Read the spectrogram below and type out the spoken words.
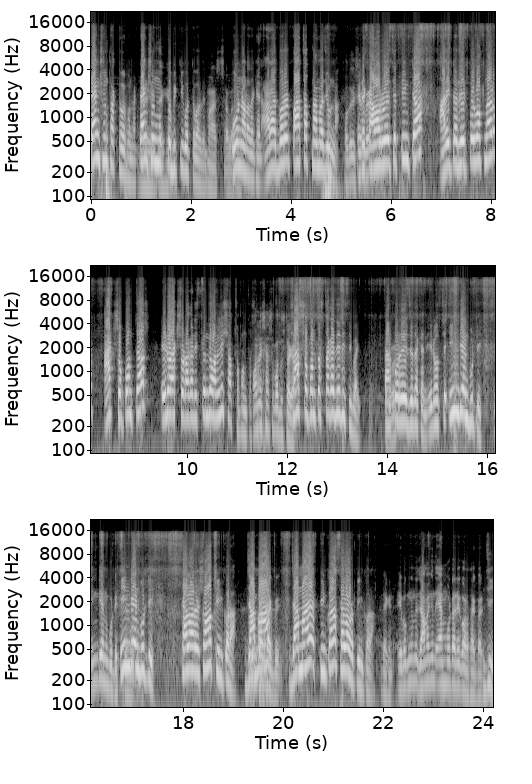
টেনশন থাকতে হবে না। টেনশন মুক্ত বিক্রি করতে পারবেন। ওড়নাটা দেখেন। আর একবারের পাঁচ হাত নামাজি ওড়না। এটা কালার রয়েছে তিনটা। আর এটা রেট পড়বে আপনার আটশো পঞ্চাশ। এটা একশো টাকা ডিসকাউন্ট দিয়ে অনলি সাতশো পঞ্চাশ অনলি 750 টাকা। সাতশো পঞ্চাশ টাকা দিয়ে দিছি ভাই। তারপরে এই যে দেখেন এটা হচ্ছে Indian boutique Indian boutique Indian boutique সালোয়ারের সহ পিন করা। জামা। জামায় পিন করা সালোয়ার পিন করা। দেখেন এবং কিন্তু জামা কিন্তু এমবোটারি করা থাকবে জি।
